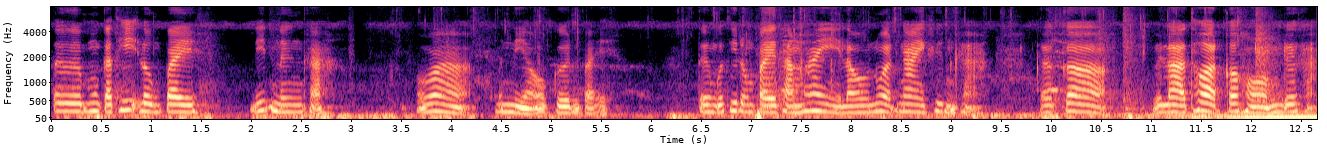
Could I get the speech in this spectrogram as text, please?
เติมกะทิลงไปนิดนึงค่ะ เพราะว่ามันเหนียวเกินไป เติมกะทิลงไปทำให้เรานวดง่ายขึ้นค่ะ แล้วก็เวลาทอดก็หอมด้วยค่ะ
